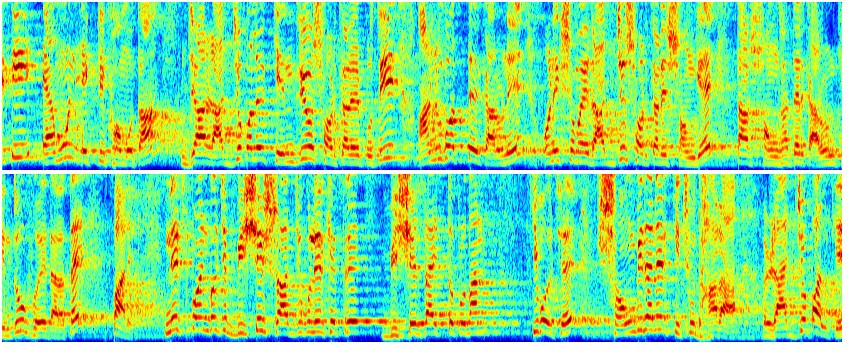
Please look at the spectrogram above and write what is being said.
এটি এমন একটি ক্ষমতা যা রাজ্যপালের কেন্দ্রীয় সরকারের প্রতি আনুগত্যের কারণে অনেক সময় রাজ্য সরকারের সঙ্গে তার সংঘাতের কারণ কিন্তু হয়ে দাঁড়াতে পারে। নেক্সট পয়েন্ট বলছে বিশেষ রাজ্যগুলির ক্ষেত্রে বিশেষ দায়িত্ব প্রদান। কি বলছে? সংবিধানের কিছু ধারা রাজ্যপালকে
